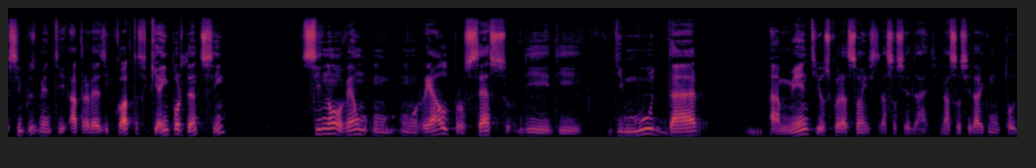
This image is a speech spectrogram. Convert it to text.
simplesmente através de cotas, que é importante, sim, se não houver um, um, um real processo de, de, de, mudar a mente e os corações da sociedade, na sociedade como um todo,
